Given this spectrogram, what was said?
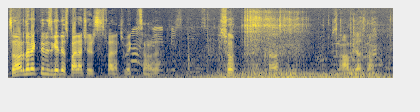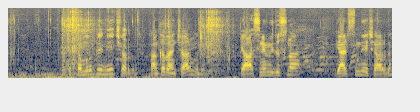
Sen orada bekle biz geliyoruz palyaço hırsız palyaço. Bekle sen orada. İso. Ha? Biz ne yapacağız lan? Kanka sen bunu buraya niye çağırdın? Kanka ben çağırmadım. Yasin'in videosuna gelsin diye çağırdım.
